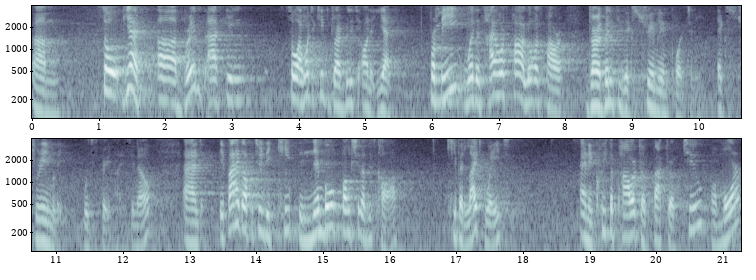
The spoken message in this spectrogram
Um, so yes, uh, Brave is asking. So I want to keep the drivability on it. Yes, for me, whether it's high horsepower, low horsepower, durability is extremely important to me. Extremely, which is very nice, you know. And if I had the opportunity to keep the nimble function of this car, keep it lightweight, and increase the power to a factor of two or more,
